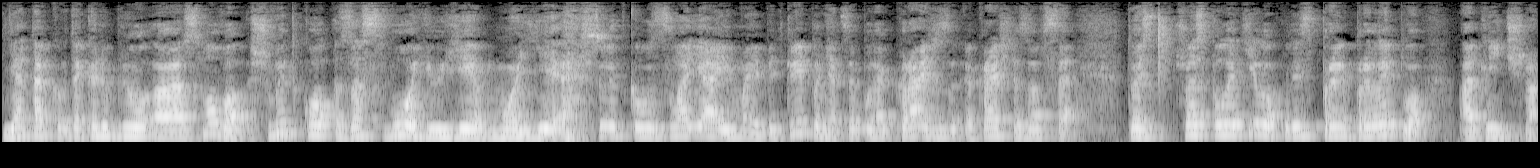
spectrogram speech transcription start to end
я так таке люблю слово швидко засвоює моє, швидко усвояє моє підкріплення, це буде краще, краще за все. Тобто, щось полетіло, кудись при, прилипло, отлично.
